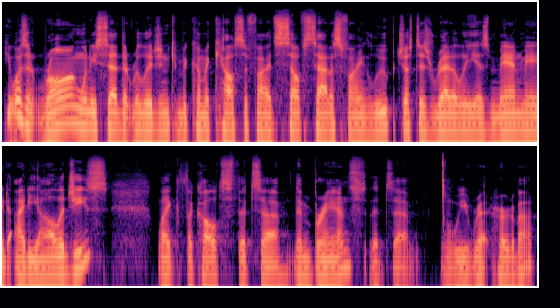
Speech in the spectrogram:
He wasn't wrong when he said that religion can become a calcified, self satisfying loop just as readily as man made ideologies, like the cults that, uh, them brands that uh, we re- heard about.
